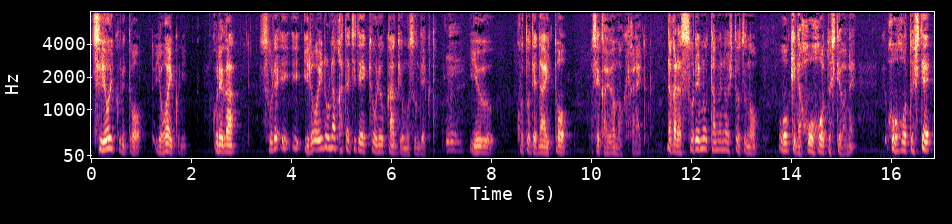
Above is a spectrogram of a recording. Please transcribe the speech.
強い国と弱い国これがそれいろいろな形で協力関係を結んでいくということでないと世界はうまくいかないと。だからそれのための一つの大きな方法としてはね方法として、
